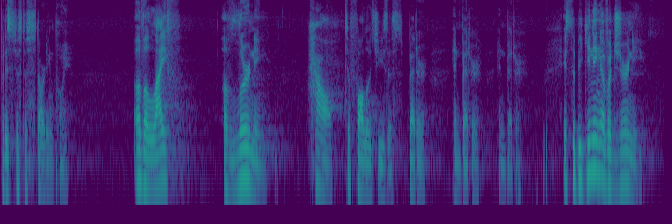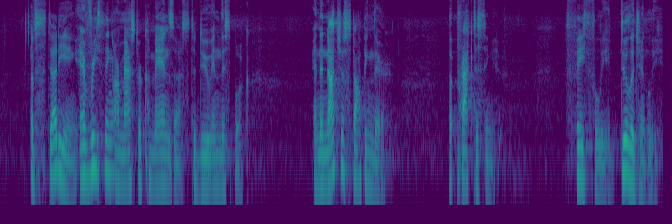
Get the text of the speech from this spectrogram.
but it's just a starting point of a life of learning how to follow Jesus better and better and better. It's the beginning of a journey of studying everything our Master commands us to do in this book. And then not just stopping there, but practicing it faithfully, diligently,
